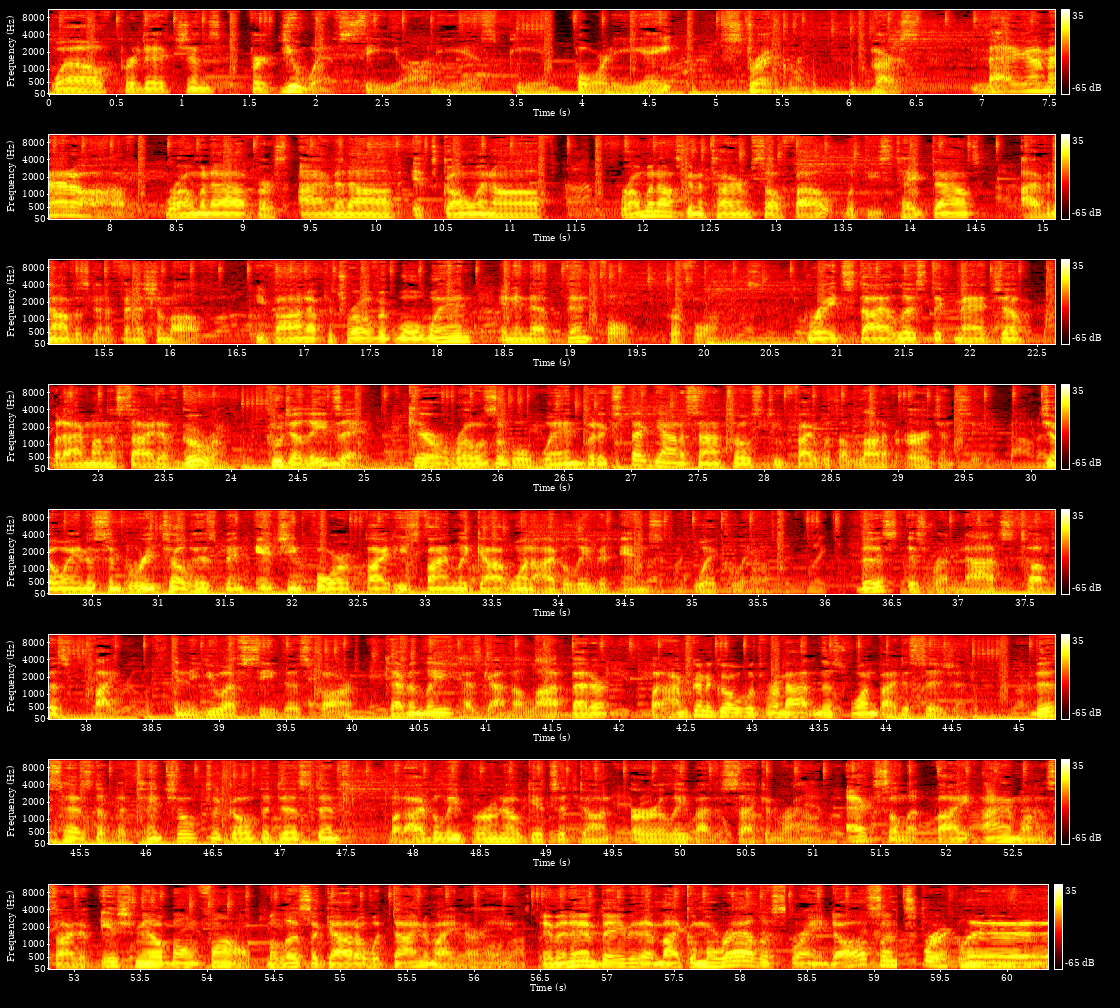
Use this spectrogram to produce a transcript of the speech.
12 predictions for UFC on ESPN 48. Strickland versus Magomedov. Romanov versus Ivanov. It's going off. Romanov's going to tire himself out with these takedowns. Ivanov is going to finish him off. Ivana Petrovic will win in an eventful performance. Great stylistic matchup, but I'm on the side of Guram Kutateladze. Karol Rosa will win, but expect Yana Santos to fight with a lot of urgency. Joanderson Brito has been itching for a fight. He's finally got one. I believe it ends quickly. This is Rinat's toughest fight in the UFC this far. Kevin Lee has gotten a lot better, but I'm going to go with Renat in this one by decision. This has the potential to go the distance, but I believe Bruno gets it done early by the second round. Excellent fight. I am on the side of Ismael Bonfim. Melissa Gatto with dynamite in her hands. Eminem, baby, that Michael Morales. Brain Dawson. Strickland.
